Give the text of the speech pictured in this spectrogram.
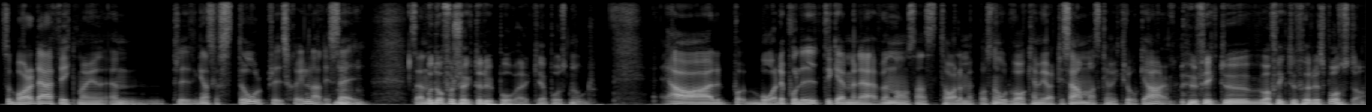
Så bara där fick man ju en pris, ganska stor prisskillnad i sig. Mm. Sen, och då försökte du påverka Postnord? Ja, både politiker men även någonstans tala med Postnord. Vad kan vi göra tillsammans? Kan vi kroka arm? Hur fick du, vad fick du för respons då?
